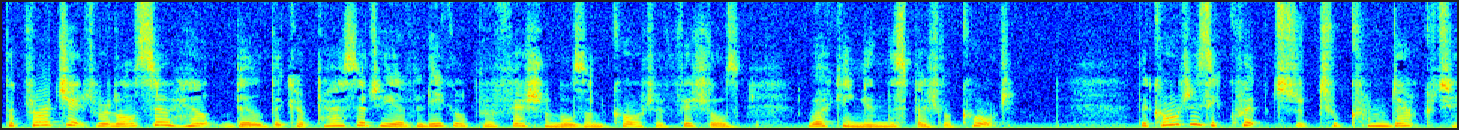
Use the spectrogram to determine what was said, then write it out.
The project will also help build the capacity of legal professionals and court officials working in the special court. The court is equipped to, conduct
